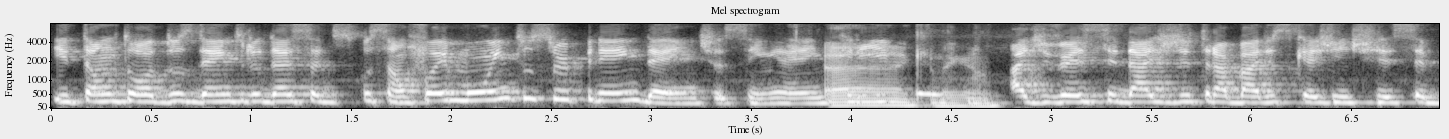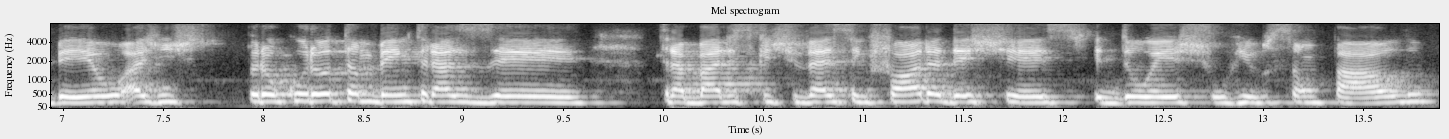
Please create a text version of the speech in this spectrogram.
e estão todos dentro dessa discussão. Foi muito surpreendente, assim, é incrível ah, a diversidade de trabalhos que a gente recebeu. A gente procurou também trazer trabalhos que estivessem fora deste do eixo Rio-São Paulo,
